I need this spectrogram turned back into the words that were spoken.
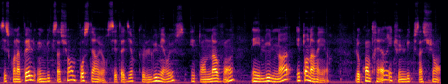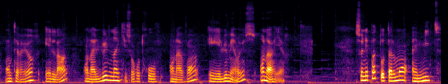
C'est ce qu'on appelle une luxation postérieure, c'est-à-dire que l'humérus est en avant et l'ulna est en arrière. Le contraire est une luxation antérieure et là, on a l'ulna qui se retrouve en avant et l'humérus en arrière. Ce n'est pas totalement un mythe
